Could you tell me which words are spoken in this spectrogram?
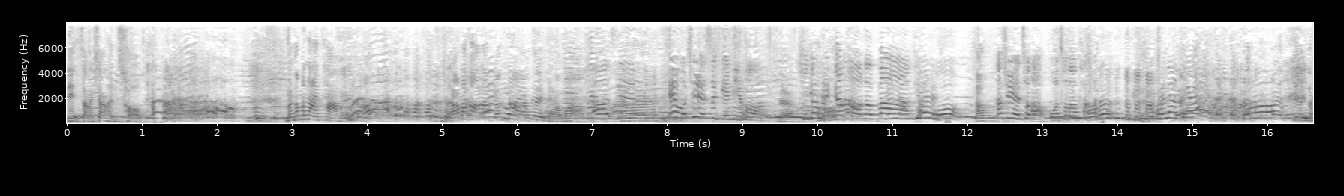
脸长相很丑。那干嘛拿塔吗？好了好了，不要闹了，最美好不好？哦是，哎我去年是给你哈，对。啊。太刚好了吧？跳舞，好，他去年抽到我抽到他，好了，回来真的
